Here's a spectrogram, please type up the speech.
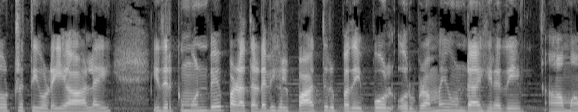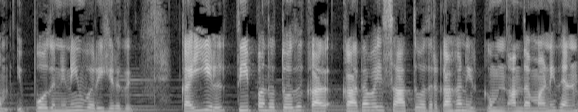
தோற்றத்தையுடைய ஆளை இதற்கு முன்பே பல தடவைகள் பார்த்திருப்பதைப் போல் ஒரு பிரம்மை உண்டாகிறதே. ஆமாம் இப்போது நினைவு வருகிறது. கையில் தீப்பந்தத்தோடு க கதவை சாத்துவதற்காக நிற்கும் அந்த மனிதன்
